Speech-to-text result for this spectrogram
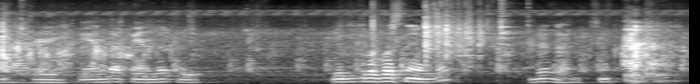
झाडे पेंदा पेंदा तुला बस नाही बरं झालं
